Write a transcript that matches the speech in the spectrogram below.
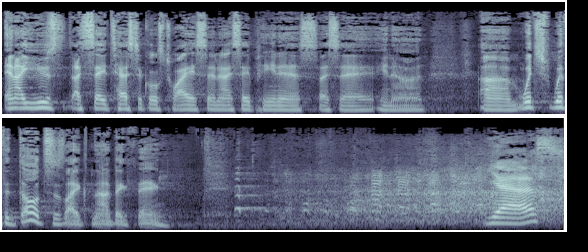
and I use I say testicles twice, and I say penis. I say you know, um, which with adults is like not a big thing. Yes.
